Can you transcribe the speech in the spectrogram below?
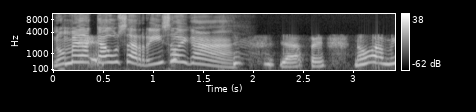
No me da causa risa, oiga. Ya sé. No, a mí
